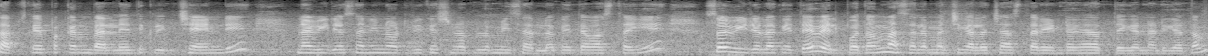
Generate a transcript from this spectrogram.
సబ్స్క్రైబ్ పక్కన బెల్ అయితే క్లిక్ చేయండి. నా వీడియోస్ అన్ని నోటిఫికేషన్ రూపంలో మీ సెల్లోకి అయితే వస్తాయి. సో వీడియోలోకి అయితే వెళ్ళిపోదాం. మసాలా మజ్జిగ ఎలా చేస్తారు ఏంటనేది అత్తయ్య గారిని అడిగేద్దాం.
